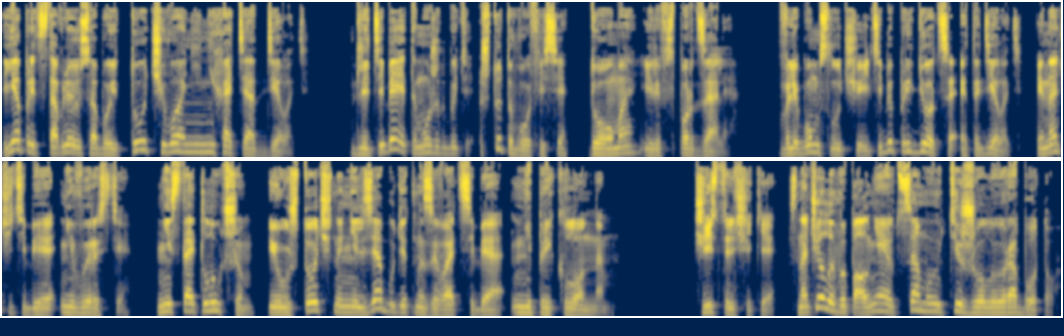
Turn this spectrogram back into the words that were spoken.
я представляю собой то, чего они не хотят делать. Для тебя это может быть что-то в офисе, дома или в спортзале. В любом случае, тебе придется это делать, иначе тебе не вырасти, не стать лучшим, и уж точно нельзя будет называть себя непреклонным. Чистильщики сначала выполняют самую тяжелую работу,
